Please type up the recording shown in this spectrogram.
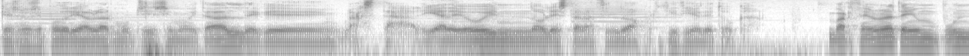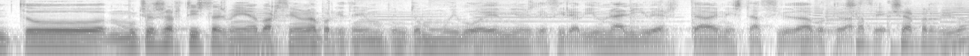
que eso se podría hablar muchísimo y tal, de que hasta el día de hoy no le están haciendo la justicia que toca. Barcelona tenía un punto, muchos artistas venían a Barcelona porque tenía un punto muy bohemio, es decir, había una libertad en esta ciudad porque Barce- ha perdido?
